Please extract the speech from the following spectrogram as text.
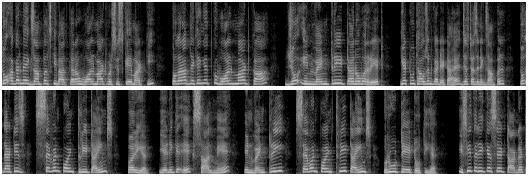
तो अगर मैं एग्जांपल्स की बात कर रहा हूँ वॉलमार्ट वर्सेस के मार्ट की तो अगर आप देखेंगे तो वॉलमार्ट का जो इन्वेंट्री टर्नओवर रेट ये 2000 का डेटा है जस्ट एज एन एग्जांपल तो that is 7.3 times per year यानी कि एक साल में इन्वेंट्री 7.3 टाइम्स रूटेट होती है। इसी तरीके से टारगेट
